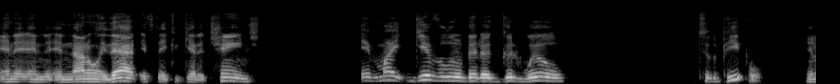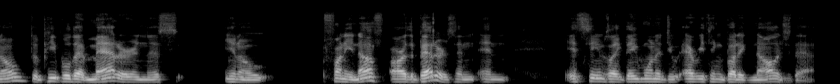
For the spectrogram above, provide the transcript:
and and and not only that if they could get it changed it might give a little bit of goodwill to the people you know? The people that matter in this you know funny enough are the betters. And and it seems like they want to do everything but acknowledge that.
